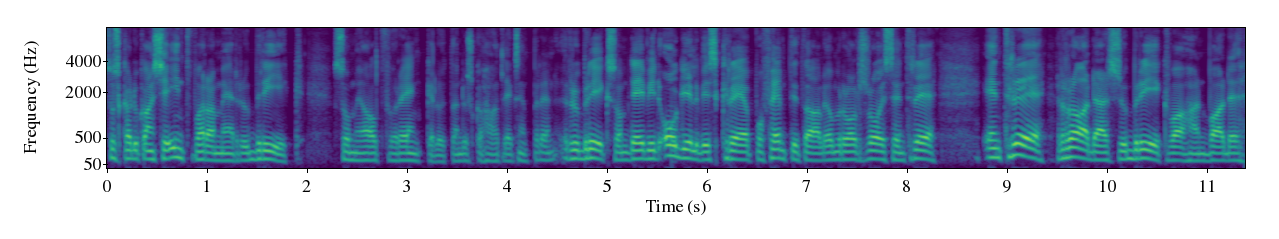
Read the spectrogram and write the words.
så ska du kanske inte vara med en rubrik som är alltför enkel, utan du ska ha till exempel en rubrik som David Ogilvy skrev på 50-talet om Rolls Royce, en tre, en tre raders rubrik var han, var det,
